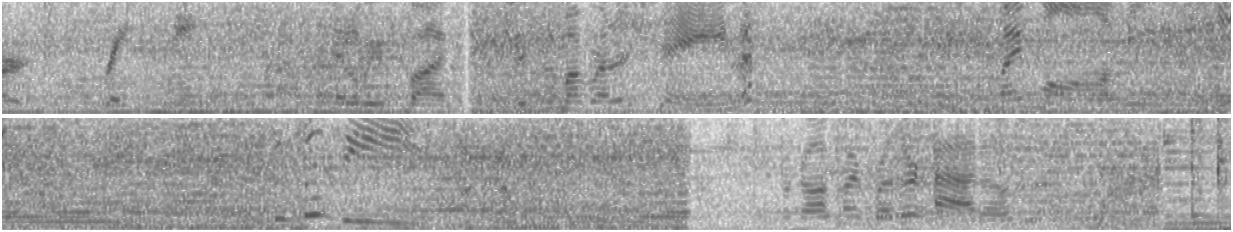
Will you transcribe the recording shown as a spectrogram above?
Go-kart racing. It'll be fun. This is my brother Shane. This is my mommy. This is Lizzie. Forgot my brother Adam.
